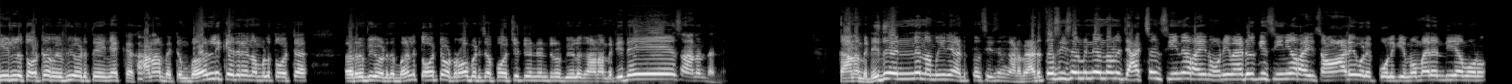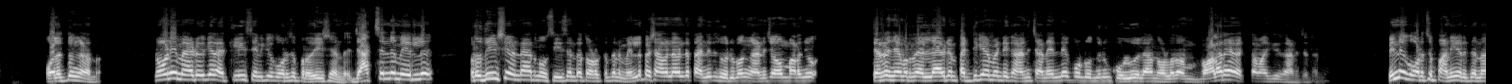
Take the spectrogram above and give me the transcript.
കീഴിൽ തോറ്റ റിവ്യൂ എടുത്തു കഴിഞ്ഞാൽ കാണാൻ പറ്റും. ബേർലിക്കെതിരെ നമ്മൾ തോറ്റ റിവ്യൂ എടുത്ത് ബേർലി തോറ്റോ ഡ്രോ പിടിച്ച പോച്ചിറ്റിന്റെ റിവ്യൂ കാണാൻ പറ്റും. ഇതേ സാധനം തന്നെ. കാണാൻ പറ്റും. ഇത് തന്നെ നമുക്ക് ഇനി അടുത്ത സീസൺ കാണാൻ പറ്റും. അടുത്ത സീസൺ പിന്നെ എന്താണ്? ജാക്സൺ സീനിയർ ആയി നോണി മാഡോക്ക് സീനിയർ ആയി. ചാടി പൊളി പൊളിക്കും. ഇമ്മമാർ എന്ത് ചെയ്യാൻ പോണു? ഒലത്തും കിടന്നു. നോണി മാഡോക്കിൽ അറ്റ്ലീസ്റ്റ് എനിക്ക് കുറച്ച് പ്രതീക്ഷയുണ്ട്. ജാക്സന്റെ മേലിൽ പ്രതീക്ഷ ഉണ്ടായിരുന്നു സീസണിന്റെ തുടക്കത്തിന് മേലിൽ പക്ഷെ അവൻ അവന്റെ തനി സ്വരൂപം കാണിച്ചു. അവൻ പറഞ്ഞു ചേട്ടാ ഞാൻ പറഞ്ഞ എല്ലാവരും പറ്റിക്കാൻ വേണ്ടി കാണിച്ചാണ്. എന്നെ കൊണ്ട് ഒന്നിനും കൊള്ളൂല എന്നുള്ളത് വളരെ വ്യക്തമാക്കി കാണിച്ചിട്ടുണ്ട്. പിന്നെ കുറച്ച് പണിയെടുക്കുന്ന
